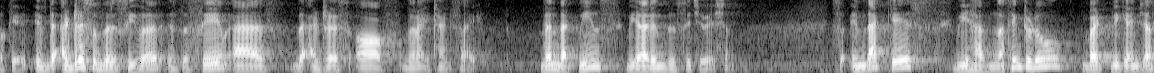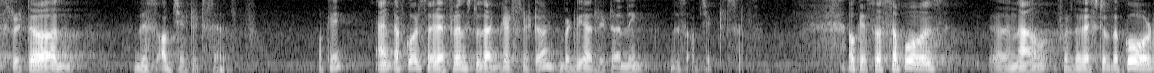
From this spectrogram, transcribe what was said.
okay, if the address of the receiver is the same as the address of the right hand side then that means we are in this situation. So in that case we have nothing to do but we can just return this object itself okay and of course a reference to that gets returned but we are returning this object itself. Okay, so suppose uh, now for the rest of the code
